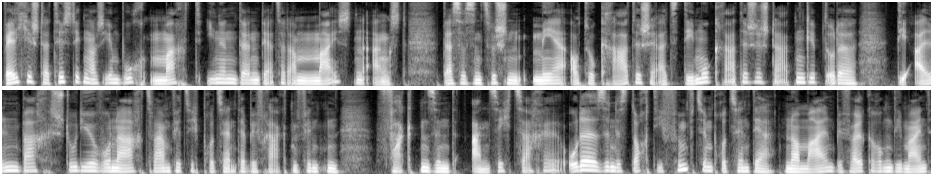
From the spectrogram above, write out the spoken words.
Welche Statistiken aus Ihrem Buch macht Ihnen denn derzeit am meisten Angst? Dass es inzwischen mehr autokratische als demokratische Staaten gibt oder die Allenbach-Studie, wonach 42 Prozent der Befragten finden, Fakten sind Ansichtssache? Oder sind es doch die 15 Prozent der normalen Bevölkerung, die meint,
